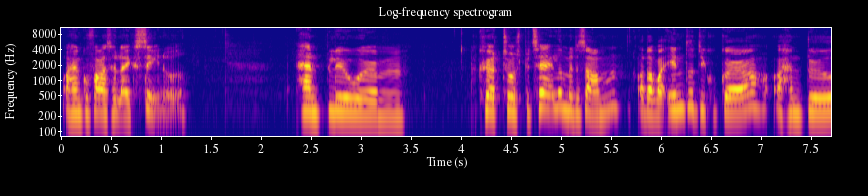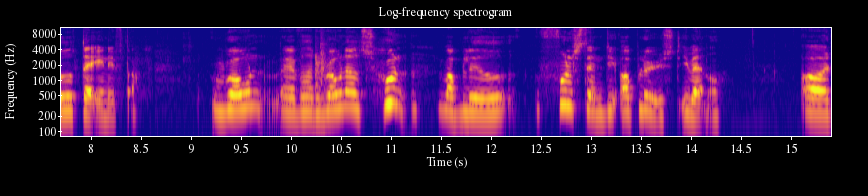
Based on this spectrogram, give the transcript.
og han kunne faktisk heller ikke se noget. Han blev øh, kørt til hospitalet med det samme, og der var intet, de kunne gøre, og han døde dagen efter. Ron, øh, hvad hedder det, Ronalds hund var blevet fuldstændig opløst i vandet. Og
